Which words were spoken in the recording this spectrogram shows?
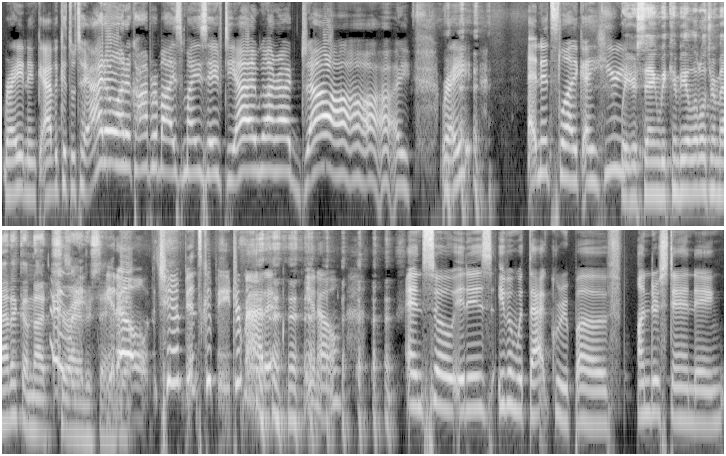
right and advocates will say i don't want to compromise my safety i'm gonna die right and it's like I hear you. Wait, you're saying we can be a little dramatic? I'm not sure I understand. You know, champions could be dramatic, you know. And so it is even with that group of understanding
